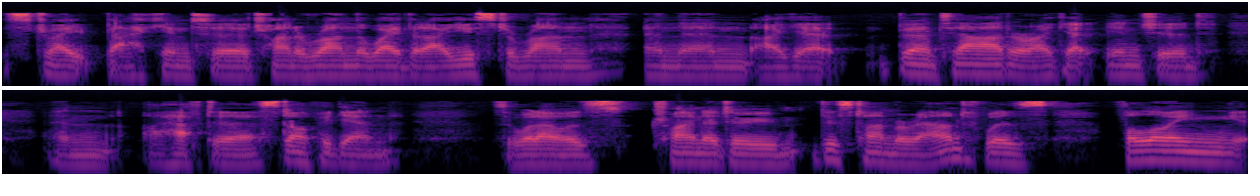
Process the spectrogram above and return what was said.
straight back into trying to run the way that I used to run, and then I get burnt out or I get injured and I have to stop again. So, what I was trying to do this time around was following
